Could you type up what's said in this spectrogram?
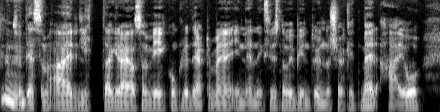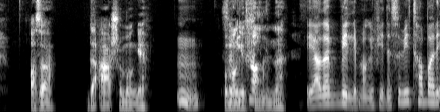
Så Mm. det som er litt av greia som vi konkluderte med innledningsvis når vi begynte å undersøke litt mer, er jo altså, det er så mange, Mm. Og Så mange tar- fine. Ja, det er veldig mange fine, så vi tar bare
